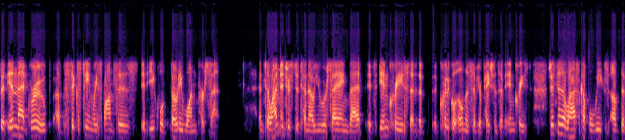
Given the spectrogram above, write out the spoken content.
but in that group of the 16 responses, it equaled 31 percent. And so I'm interested to know. You were saying that it's increased, that the, the critical illness of your patients have increased. Just in the last couple of weeks of the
